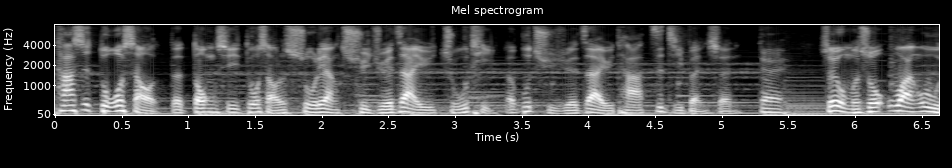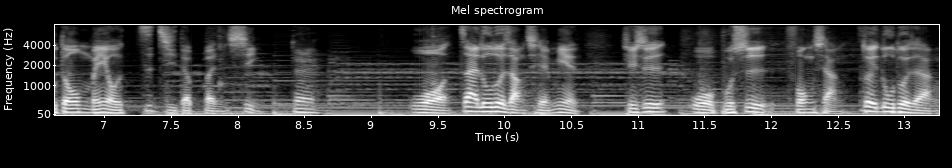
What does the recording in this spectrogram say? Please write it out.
它是多少的东西，多少的数量，取决在于主体，而不取决在于它自己本身。对，所以我们说万物都没有自己的本性。对，我在陆队长前面，其实我不是风翔。对陆队长，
